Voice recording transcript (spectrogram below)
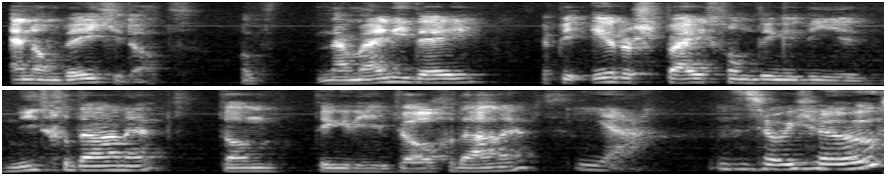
En dan weet je dat. Want naar mijn idee heb je eerder spijt van dingen die je niet gedaan hebt, dan dingen die je wel gedaan hebt. Ja, sowieso.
